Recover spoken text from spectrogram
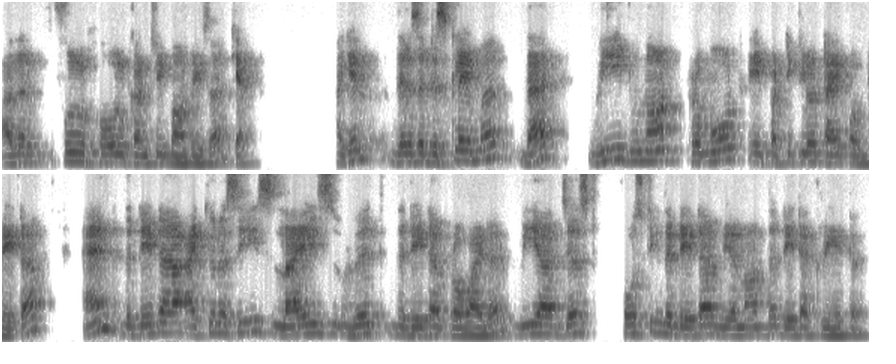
other full whole country boundaries are kept. Again, there is a disclaimer that we do not promote a particular type of data and the data accuracies lies with the data provider. We are just hosting the data. We are not the data creator.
